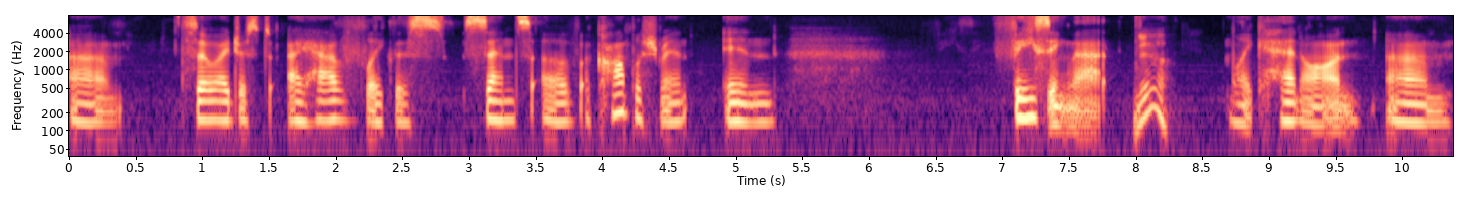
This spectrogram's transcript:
um so i just i have like this sense of accomplishment in facing that Yeah. like head on um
